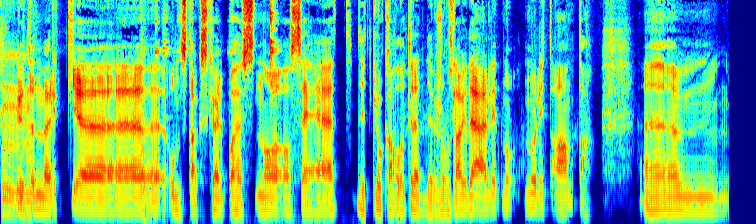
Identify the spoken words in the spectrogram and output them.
mm. ut en mørk uh, onsdagskveld på høsten og, og se ditt lokale tredjedivisjonslag. Det er litt, no, noe litt annet, da. Um,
